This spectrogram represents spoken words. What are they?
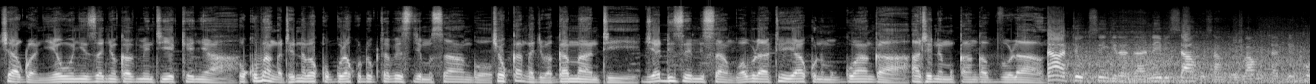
Kyagulanyi yeewuunyiza nnyo gavumenti y'e kenya okuba nga terinaba kuggula ku dr besigye musango. Kyokka nga gye bagamba nti gye yaddiza emisango wabula ate eyakuno mu ggwanga ate ne mukangavvula. Naate okusingira ddala n'ebisangosango bye bamutaddeko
